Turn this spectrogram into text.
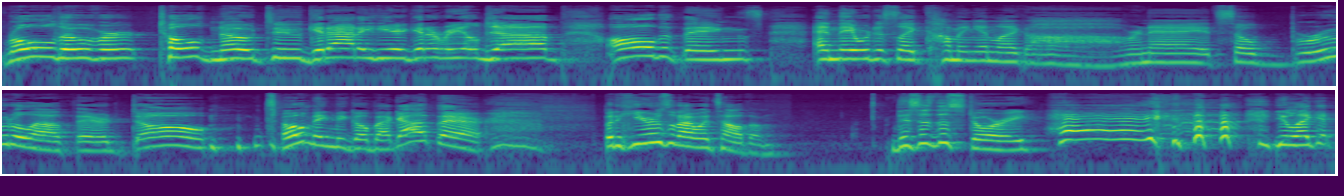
rolled over, told no to, get out of here, get a real job, all the things. And they were just like coming in like, oh, Renee, it's so brutal out there. Don't, don't make me go back out there. But here's what I would tell them. This is the story. Hey! you like it?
